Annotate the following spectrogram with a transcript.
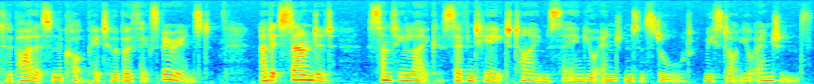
to the pilots in the cockpit who were both experienced, and it sounded something like 78 times saying your engines have stalled, restart your engines.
